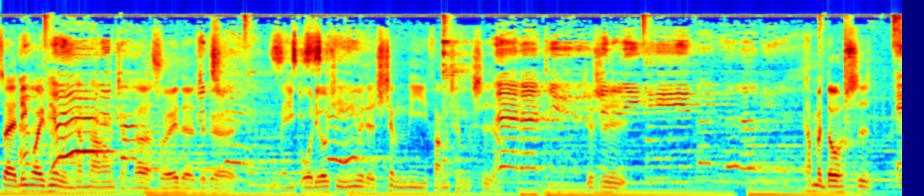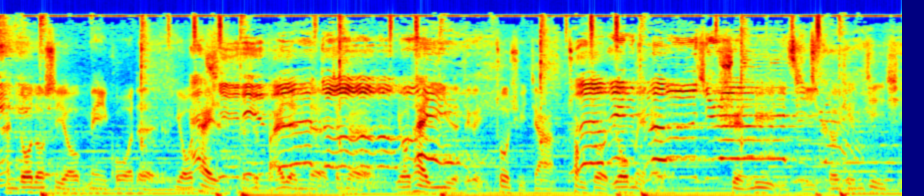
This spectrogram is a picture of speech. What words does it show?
在另外一篇文章当中讲到的所谓的这个美国流行音乐的胜利方程式啊，就是他们都是很多都是由美国的犹太人，就是白人的这个犹太裔的这个作曲家创作优美的旋律以及和弦进行，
